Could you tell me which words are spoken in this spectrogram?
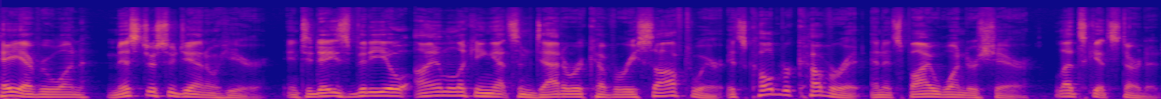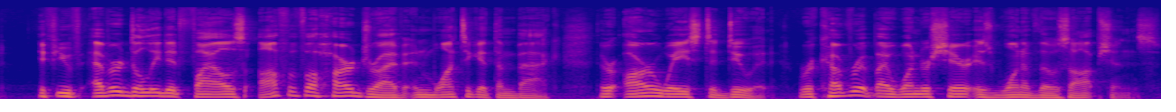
Hey everyone, Mr. Sujano here. In today's video, I am looking at some data recovery software. It's called Recoverit and it's by Wondershare. Let's get started. If you've ever deleted files off of a hard drive and want to get them back, there are ways to do it. Recoverit by Wondershare is one of those options.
